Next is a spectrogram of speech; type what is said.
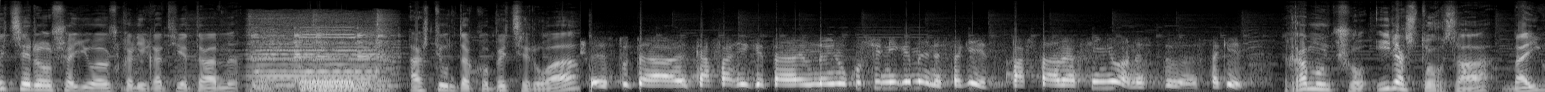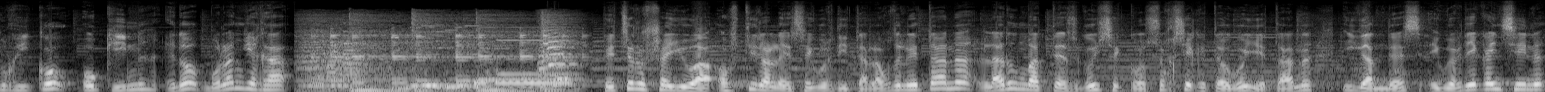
Petzero saioa euskal igatietan, asteuntako petzeroa, Ez dut eh, kafarik eta nahi nukusinik hemen, ez dakit. Pasta behar zinuan, ez, ez dakit. Ramontxo irastorza, baigurriko okin edo bolanjera. Petzero saioa ostirale eguerdita laurdenetan, larun batez goizeko zorziak eta ogoietan, igandez eguerdiak aintzin.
